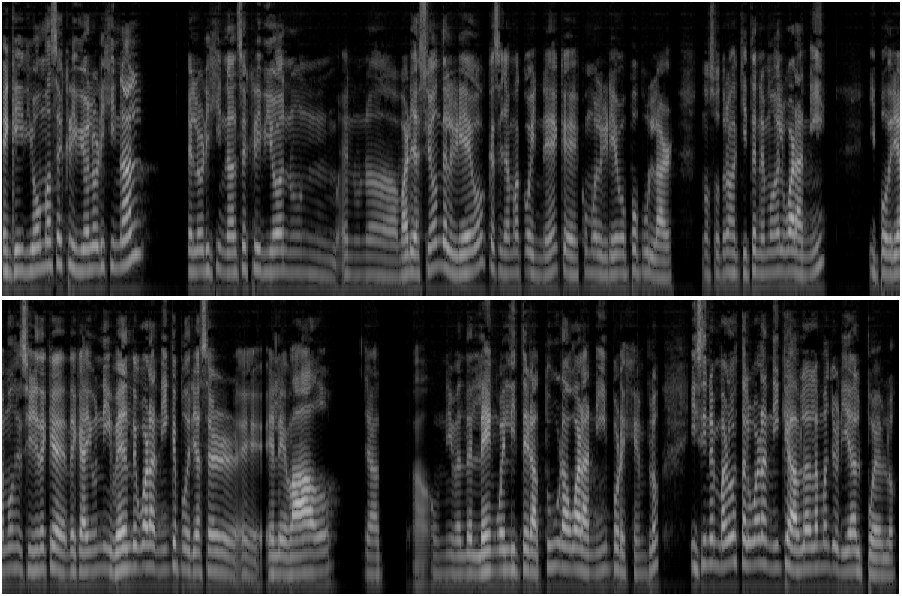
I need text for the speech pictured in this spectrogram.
¿En qué idioma se escribió el original? El original se escribió en, un, en una variación del griego que se llama koiné, que es como el griego popular. Nosotros aquí tenemos el guaraní y podríamos decir de que, de que hay un nivel de guaraní que podría ser eh, elevado, ya a un nivel de lengua y literatura guaraní, por ejemplo. Y sin embargo está el guaraní que habla la mayoría del pueblo,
